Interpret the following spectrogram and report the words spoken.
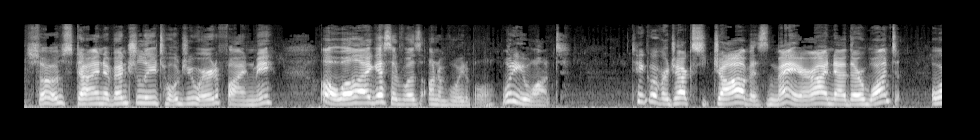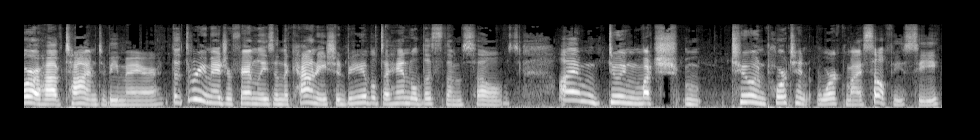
So Stein eventually told you where to find me? Oh, well, I guess it was unavoidable. What do you want? Take over Jack's job as mayor? I neither want or have time to be mayor. The three major families in the county should be able to handle this themselves. I'm doing much too important work myself, you see.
